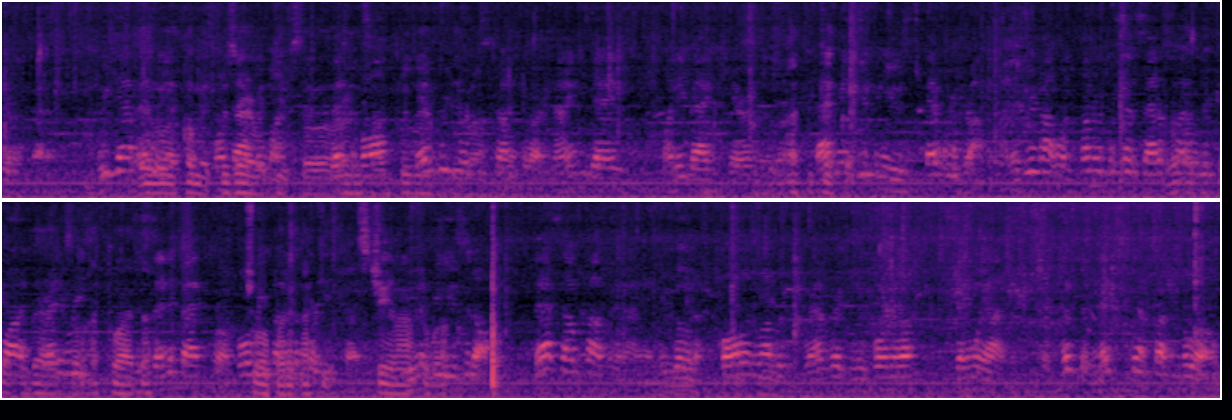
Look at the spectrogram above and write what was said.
feeling better. And week, I come with after so Best of all, every purchase comes with our ninety-day money-back guarantee. That means you can use every drop. And if you're not one hundred percent satisfied with your product for any So reason, just send it back for a full refund of the purchase price. Even if you use it all. That's how confident I am. You're going to fall in love with groundbreaking new formula, same way I am. So click the next step button below.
